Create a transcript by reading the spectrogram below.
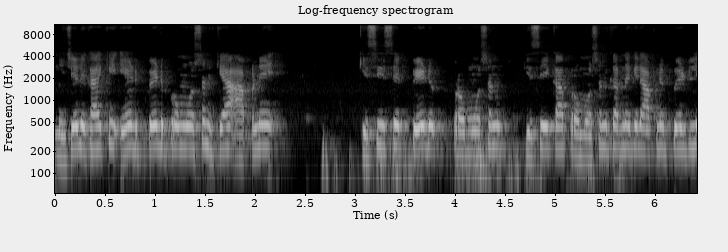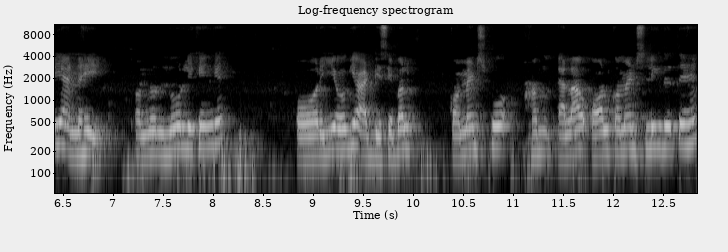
नीचे लिखा है कि एड पेड प्रमोशन क्या आपने किसी से पेड प्रमोशन किसी का प्रमोशन करने के लिए आपने पेड लिया? नहीं. तो हम लोग नो लिखेंगे। और ये हो गया डिसेबल कमेंट्स को। हम अलाउ ऑल कमेंट्स लिख देते हैं।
